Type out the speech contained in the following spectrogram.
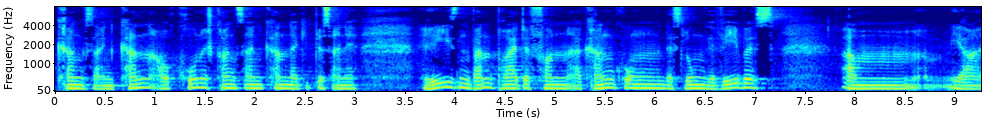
krank sein kann, auch chronisch krank sein kann. Da gibt es eine riesen Bandbreite von Erkrankungen des Lungengewebes. Ähm, ja,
